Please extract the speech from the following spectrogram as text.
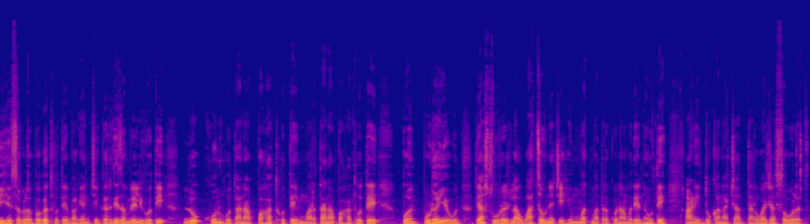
ती हे सगळं बघत होते. बघ्यांची गर्दी जमलेली होती. लोक खून होताना पाहत होते मरताना पाहत होते. पण पुढं येऊन त्या सूरजला वाचवण्याची हिंमत मात्र कुणामध्ये नव्हती. आणि दुकानाच्या दरवाजासवळच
